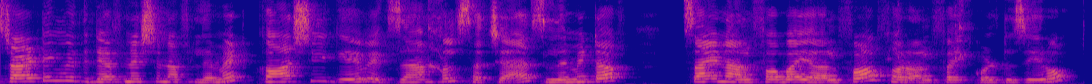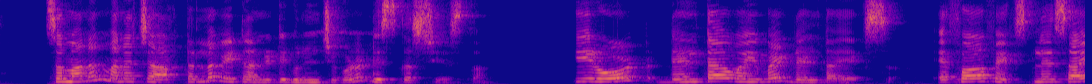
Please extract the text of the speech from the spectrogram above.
starting with definition of limit Cauchy gave example such as limit of sine alpha by alpha for alpha equal to zero. So మనం మన చాప్టర్లో వీటన్నిటి గురించి కూడా డిస్కస్ చేస్తాం. He wrote delta y by delta x. F of x plus i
